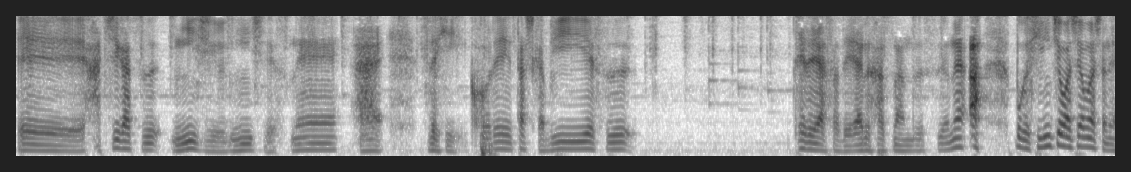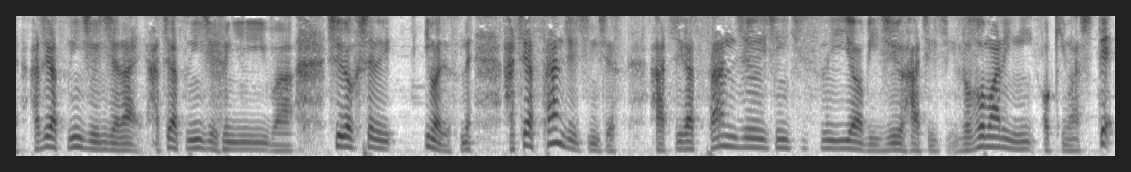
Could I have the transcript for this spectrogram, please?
えー、8月22日ですね。はい。ぜひ、これ確か BS テレ朝でやるはずなんですよね。あ、僕日にちを間違えましたね。8月22じゃない。8月22は収録してる今ですね、8月31日です。8月31日水曜日18時、ゾゾマリに起きまして、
